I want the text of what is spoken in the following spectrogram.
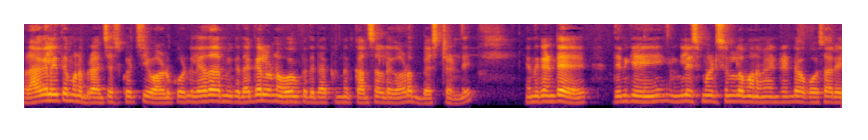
రాగలిగితే మన బ్రాంచెస్కి వచ్చి వాడుకోండి. లేదా మీకు దగ్గరలో ఉన్న హోమియోపతి డాక్టర్ని కన్సల్ట్ కావడం బెస్ట్ అండి. ఎందుకంటే దీనికి ఇంగ్లీష్ మెడిసిన్లో మనం ఏంటంటే ఒక్కోసారి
